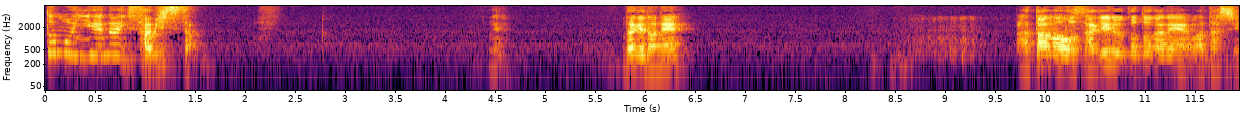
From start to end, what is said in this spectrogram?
とも言えない寂しさ。ね。だけどね頭を下げることがね私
